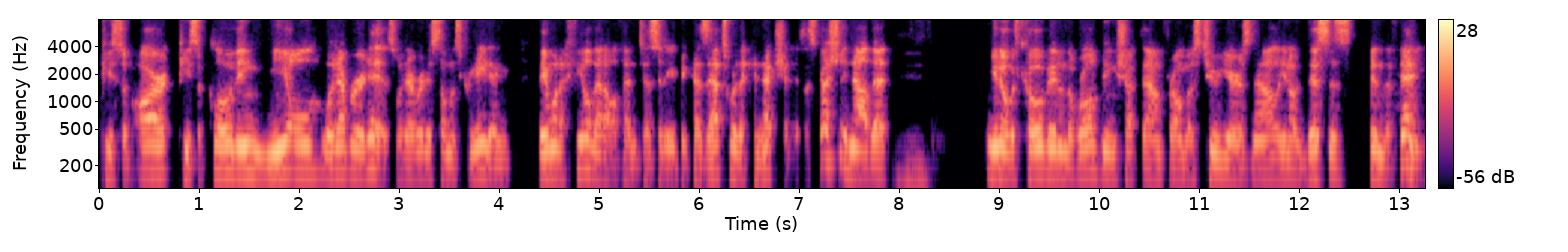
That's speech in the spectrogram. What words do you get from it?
piece of art, piece of clothing, meal, whatever it is, whatever it is someone's creating. They want to feel that authenticity because that's where the connection is, especially now that mm. you know, with COVID and the world being shut down for almost two years now, you know, this has been the thing,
